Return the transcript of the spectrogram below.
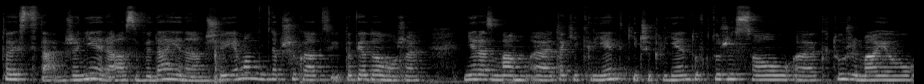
To jest tak, że nieraz wydaje nam się, ja mam na przykład, i to wiadomo, że nieraz mam e, takie klientki czy klientów, którzy są, którzy mają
